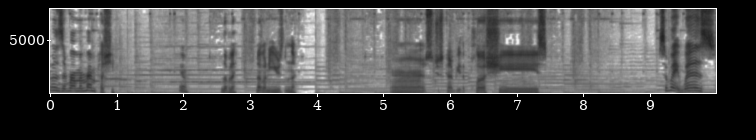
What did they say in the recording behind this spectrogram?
Oh, there's a Ram and Ram plushie. Yeah, lovely. Not going to use them though. Uh, it's just going to be the plushies. So wait, where's?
